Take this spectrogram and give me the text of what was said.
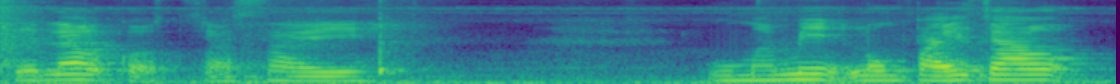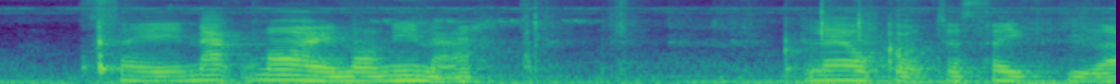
เสร็จแล้วก็จะใส่อูมามิลงไปเจ้า ใส่นักหน่อยเนาะนี่นะแล้วก็จะใส่เกลือ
